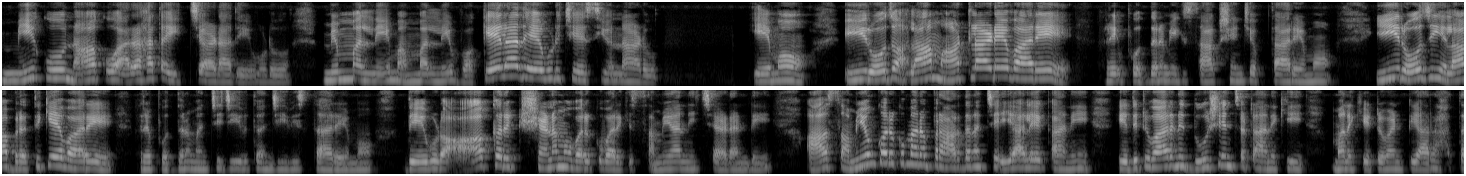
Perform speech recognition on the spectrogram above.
మీకు నాకు అర్హత ఇచ్చాడా దేవుడు? మిమ్మల్ని మమ్మల్ని ఒకేలా దేవుడు చేసి ఉన్నాడు. ఏమో ఈరోజు అలా మాట్లాడేవారే. రేపొద్దున మీకు సాక్ష్యం చెప్తారేమో. ఈరోజు ఇలా బ్రతికేవారే రేపొద్దున మంచి జీవితం జీవిస్తారేమో. దేవుడు ఆఖరి క్షణము వరకు వారికి సమయాన్ని ఇచ్చాడండి. ఆ సమయం కొరకు మనం ప్రార్థన చేయాలే కానీ ఎదుటివారిని దూషించటానికి మనకి ఎటువంటి అర్హత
